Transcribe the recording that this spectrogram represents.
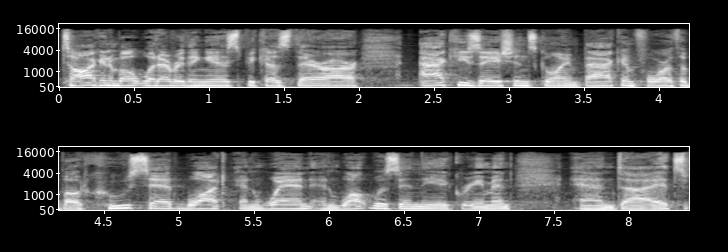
talking about what everything is? Because there are accusations going back and forth about who said what and when and what was in the agreement, and uh, it's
